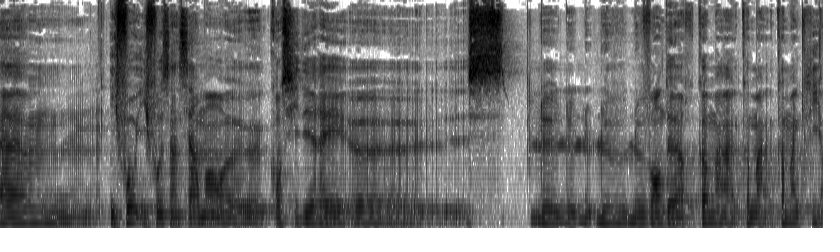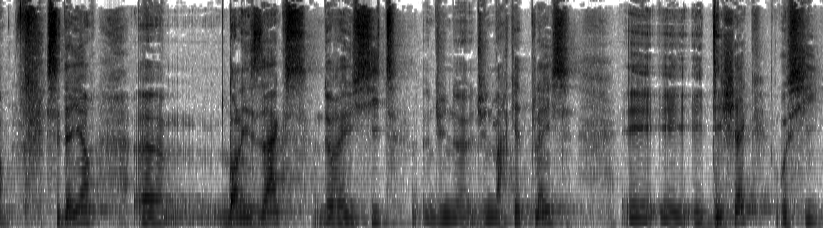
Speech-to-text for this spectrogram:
Euh, il faut il faut sincèrement euh, considérer euh, le, vendeur comme un, comme un, comme un client. C'est d'ailleurs euh, dans les axes de réussite d'une marketplace et, et, et d'échec aussi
